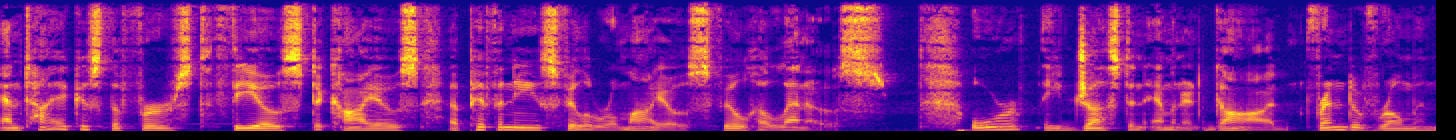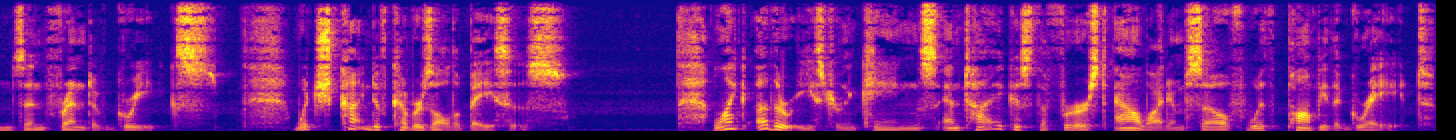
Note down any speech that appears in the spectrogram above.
Antiochus I Theos Dikaios Epiphanes Philoromaios Philhellenos, or a just and eminent god, friend of Romans and friend of Greeks, which kind of covers all the bases. Like other Eastern kings, Antiochus I allied himself with Pompey the Great,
